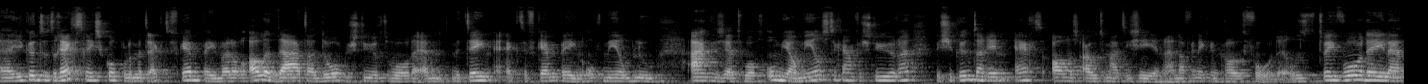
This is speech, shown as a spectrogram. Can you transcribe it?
Uh, je kunt het rechtstreeks koppelen met Active Campaign, waardoor alle data doorgestuurd worden en meteen Active Campaign of Mailblue aangezet wordt om jouw mails te gaan versturen. Dus je kunt daarin echt alles automatiseren en dat vind ik een groot voordeel. Dus de twee voordelen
